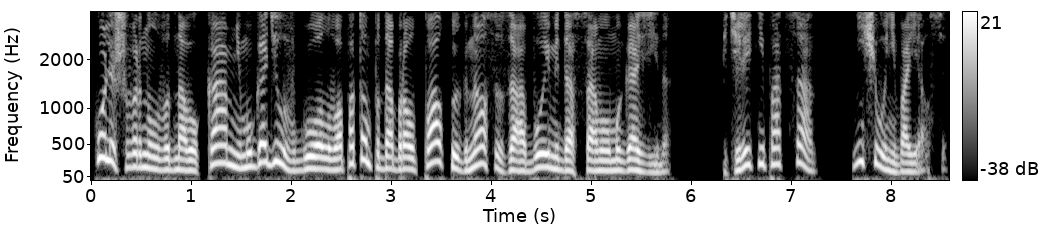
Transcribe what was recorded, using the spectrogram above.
Коля швырнул в одного камнем, угодил в голову, а потом подобрал палку и гнался за обоями до самого магазина. Пятилетний пацан. Ничего не боялся.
